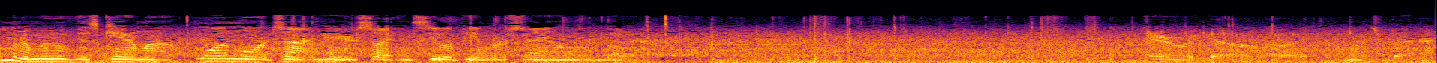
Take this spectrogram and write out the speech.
I'm gonna move this camera time here so I can see what people are saying a little better. There we go. Much better.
